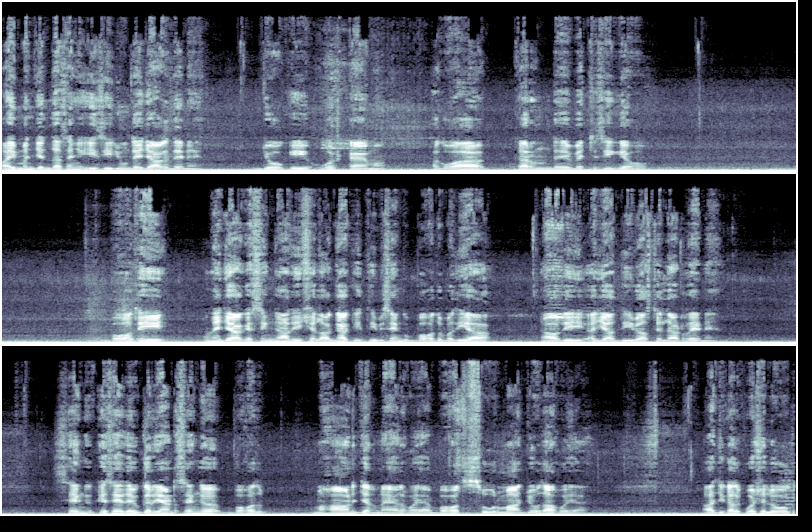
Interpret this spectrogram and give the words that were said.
ਭਾਈ ਮਨਜਿੰਦਰ ਸਿੰਘ ਈਸੀ ਜੂੰਦੇ ਜਾਗਦੇ ਨੇ, ਜੋ ਕਿ ਉਸ ਟਾਈਮ ਅਗਵਾ ਕਰਨ ਦੇ ਵਿੱਚ ਸੀਗੇ ਉਹ। ਬਹੁਤ ਹੀ ਉਹਨੇ ਜਾ ਕੇ ਸਿੰਘਾਂ ਦੀ ਸ਼ਲਾਘਾ ਕੀਤੀ ਵੀ ਸਿੰਘ ਬਹੁਤ ਵਧੀਆ ਆਪਦੀ ਆਜ਼ਾਦੀ ਵਾਸਤੇ ਲੜ ਰਹੇ ਨੇ। ਸਿੰਘ, ਕਿਸੇ ਦੇ ਵੀ ਗੁਰਜੰਟ ਸਿੰਘ ਬਹੁਤ ਮਹਾਨ ਜਰਨੈਲ ਹੋਇਆ, ਬਹੁਤ ਸੂਰਮਾ ਯੋਧਾ ਹੋਇਆ। ਅੱਜ ਕੱਲ ਕੁਝ ਲੋਕ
